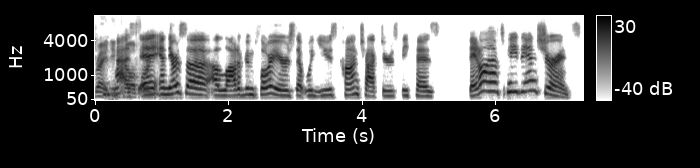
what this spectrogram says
right. In Yes, and, and there's a, a lot of employers that will use contractors because they don't have to pay the insurance.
